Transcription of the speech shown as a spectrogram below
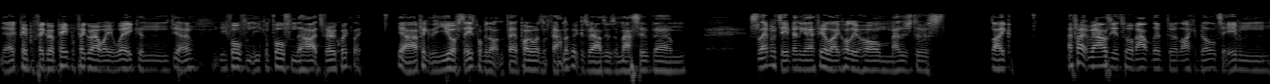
You know, people figure people figure out where you're weak, and you know you fall from you can fall from the heights very quickly. Yeah, I think the UFC is probably not probably wasn't a fan of it because Rousey was a massive um, celebrity. Again, I feel like Holly Holm managed to like I feel like Rousey had sort of outlived her likability even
